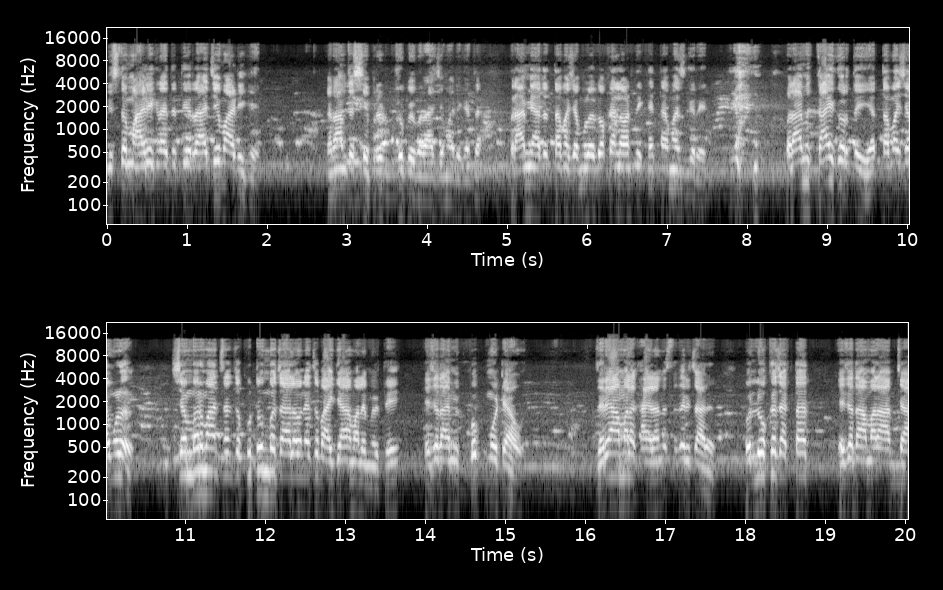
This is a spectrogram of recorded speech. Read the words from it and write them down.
नुसतं महाडिक नाही तर ते राजे महाडिक आहे कारण आमचा सेपरेट ग्रुप आहे राजे महाडिकाचा पण आम्ही आता तमाशामुळे लोकांना वाटते काय तमाशगर आहे पण आम्ही काय करतोय? या तमाशामुळं शंभर माणसांचं कुटुंब चालवण्याचं भाग्य आम्हाला मिळते त्याच्यात आम्ही खूप मोठे आहोत. जरी आम्हाला खायला नसतं तरी चालेल. पण लोक जगतात. याच्यात आम्हाला आमच्या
